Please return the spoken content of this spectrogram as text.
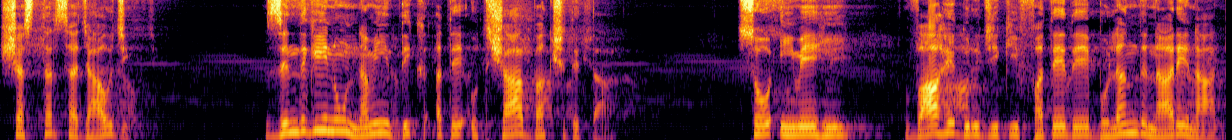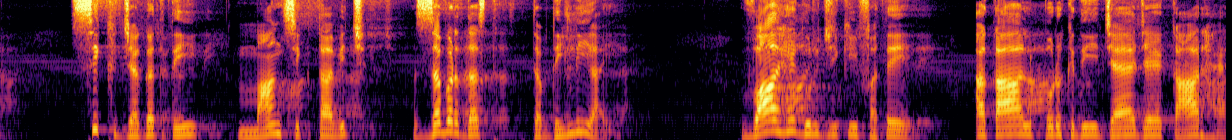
ਸ਼ਸਤਰ ਸਜਾਓ ਜੀ। ਜ਼ਿੰਦਗੀ ਨੂੰ ਨਵੀਂ ਦਿੱਖ ਅਤੇ ਉਤਸ਼ਾਹ ਬਖਸ਼ ਦਿੱਤਾ। ਸੋ ਇਵੇਂ ਹੀ ਵਾਹਿਗੁਰੂ ਜੀ ਕੀ ਫਤਿਹ ਦੇ ਬੁਲੰਦ ਨਾਰੇ ਨਾਲ ਸਿੱਖ ਜਗਤ ਦੀ ਮਾਨਸਿਕਤਾ ਵਿੱਚ ਜ਼ਬਰਦਸਤ ਤਬਦੀਲੀ ਆਈ। ਵਾਹਿਗੁਰੂ ਜੀ ਕੀ ਫਤਿਹ, ਅਕਾਲ ਪੁਰਖ ਦੀ ਜੈ ਜੈਕਾਰ ਹੈ।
